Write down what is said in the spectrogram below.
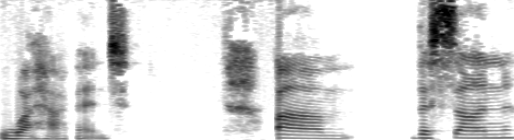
what happened. Um, the son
